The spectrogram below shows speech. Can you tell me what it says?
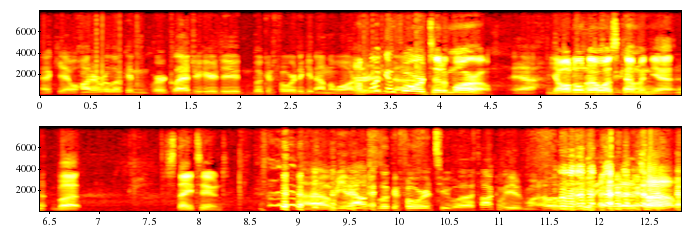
Heck yeah. Well, Hunter, we're looking. We're glad you're here, dude. Looking forward to getting on the water. I'm looking and, uh, forward to tomorrow. Yeah. Y'all don't know Tomorrow's what's coming fun. yet, but stay tuned. Uh, me and Alex are looking forward to uh, talking with you tomorrow. Oh, it's gonna be a good time.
